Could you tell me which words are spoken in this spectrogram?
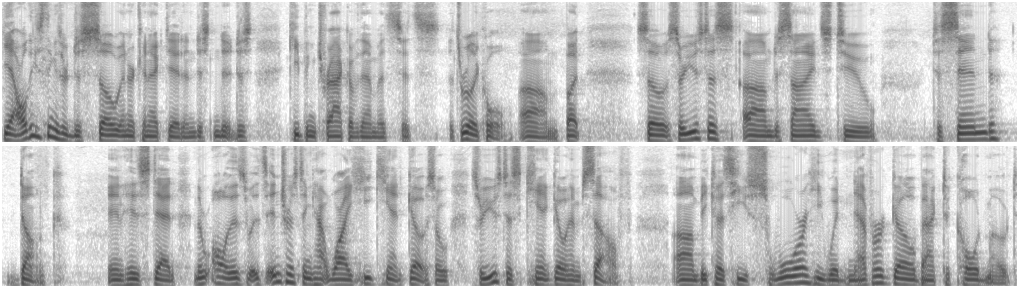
yeah, all these things are just so interconnected, and just just keeping track of them. It's it's it's really cool. Um, but so Sir Eustace um, decides to to send Dunk in his stead. There- oh, this, it's interesting how why he can't go. So Sir Eustace can't go himself. Um, because he swore he would never go back to Coldmoat,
